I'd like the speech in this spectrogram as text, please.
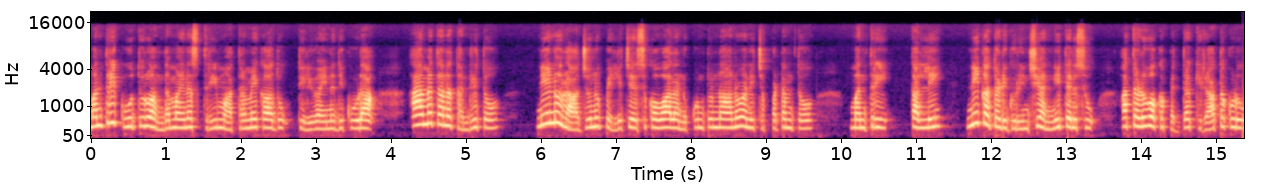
మంత్రి కూతురు అందమైన స్త్రీ మాత్రమే కాదు తెలివైనది కూడా. ఆమె తన తండ్రితో నేను రాజును పెళ్ళి చేసుకోవాలనుకుంటున్నాను అని చెప్పటంతో మంత్రి తల్లి నీకతడి గురించి అన్నీ తెలుసు. అతడు ఒక పెద్ద కిరాతకుడు.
